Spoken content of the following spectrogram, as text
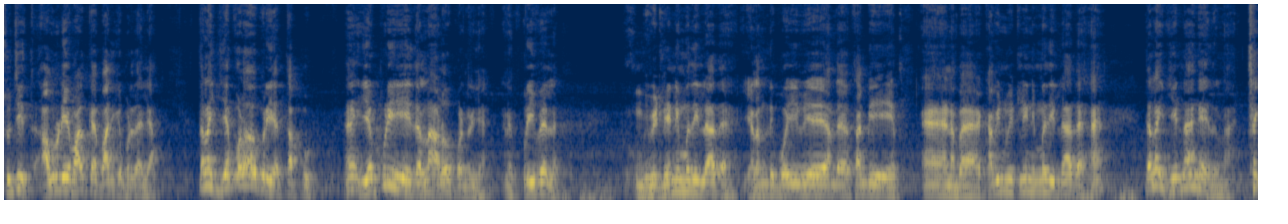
சுஜித் அவருடைய வாழ்க்கை பாதிக்கப்படுதா இல்லையா? இதெல்லாம் எவ்வளோ பெரிய தப்பு? எப்படி இதெல்லாம் அலோவ் பண்ணுறீங்க எனக்கு புரியவே இல்லை. உங்கள் வீட்லேயும் நிம்மதி இல்லாத இழந்து போய் அந்த தம்பி நம்ம கவின் வீட்லேயும் நிம்மதி இல்லாத இதெல்லாம் என்னங்க இதெல்லாம்? சை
